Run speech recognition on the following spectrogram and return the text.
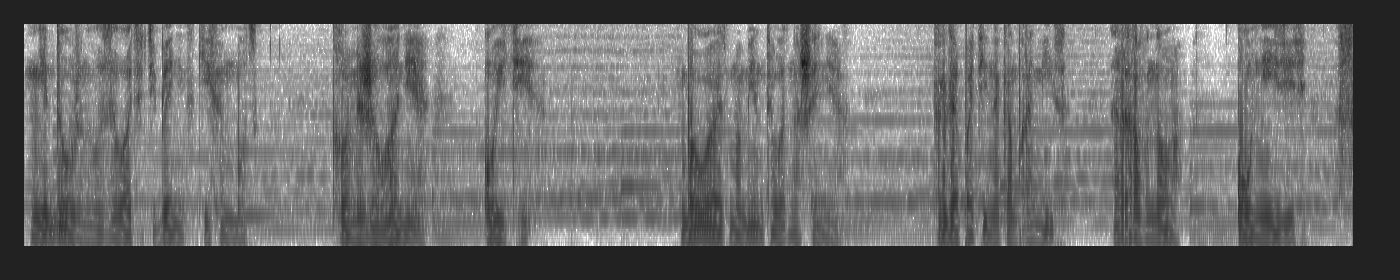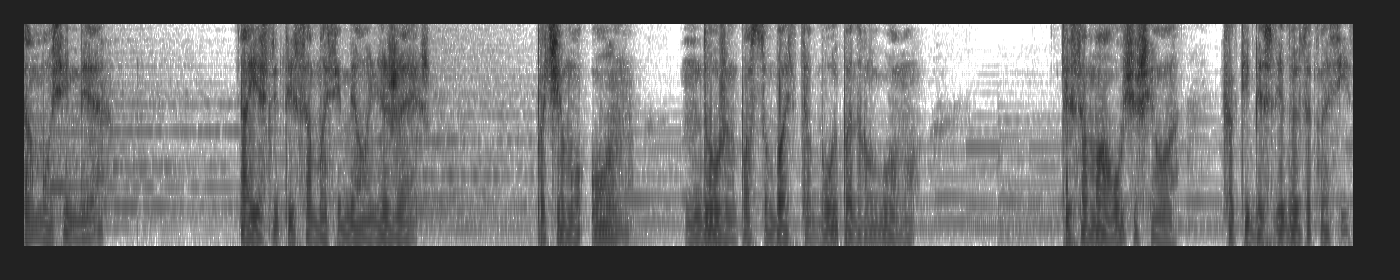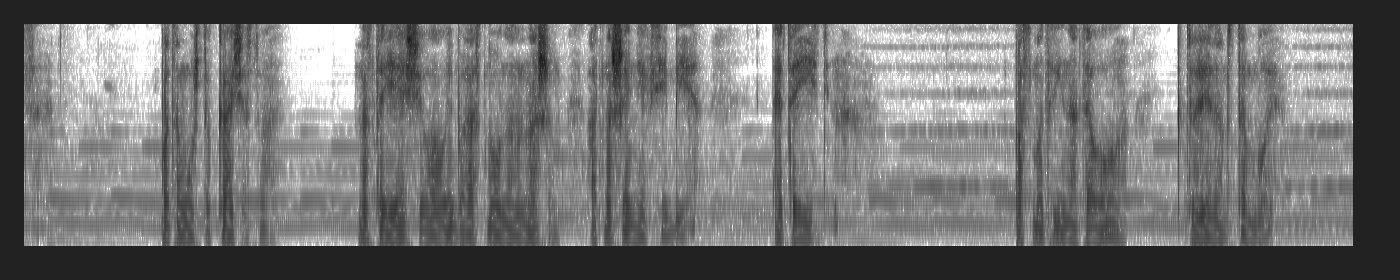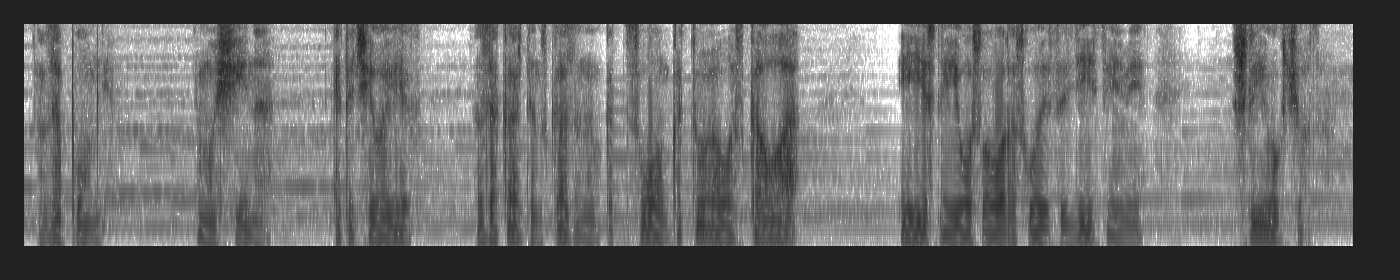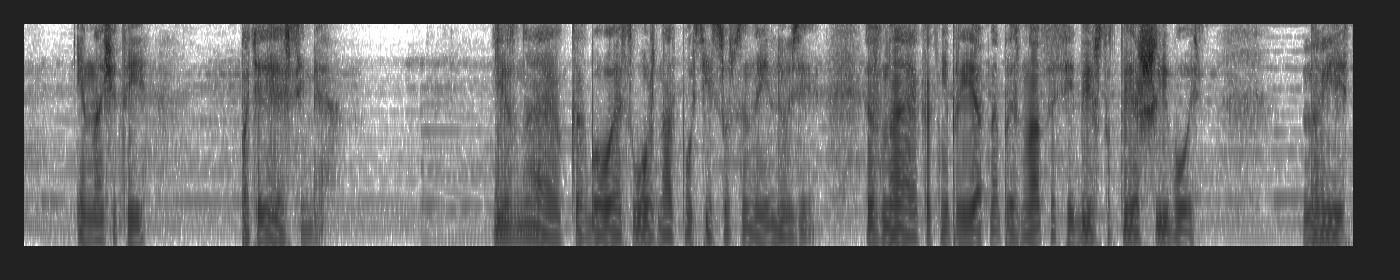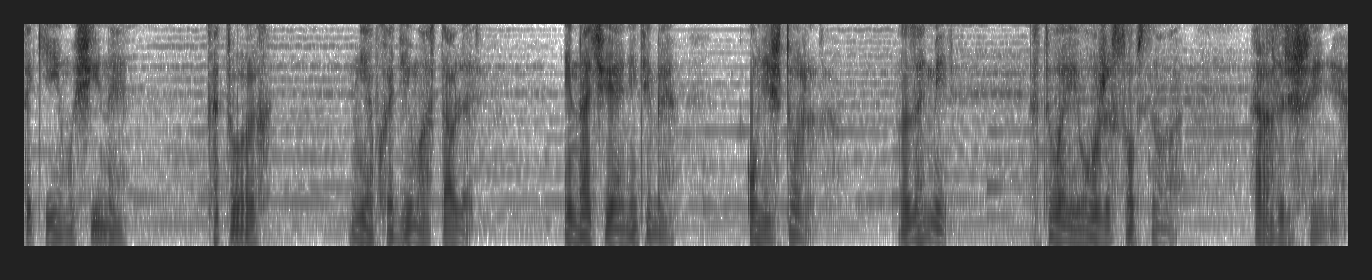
не должен вызывать у тебя никаких эмоций, кроме желания уйти. Бывают моменты в отношениях, когда пойти на компромисс равно унизить саму себя. А если ты сама себя унижаешь, почему он должен поступать с тобой по-другому? Ты сама учишь его, как тебе следует относиться. Потому что качество – настоящего выбора основано на нашем отношении к себе. Это истина. Посмотри на того, кто рядом с тобой. Запомни, мужчина – это человек, за каждым сказанным словом которого скала. И если его слова расходятся с действиями, шли его к черту иначе ты потеряешь себя. Я знаю, как бывает сложно отпустить собственные иллюзии. Знаю, как неприятно признаться себе, что ты ошиблась. Но есть такие мужчины, которых необходимо оставлять, иначе они тебя уничтожат. Заметь, с твоего же собственного разрешения.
